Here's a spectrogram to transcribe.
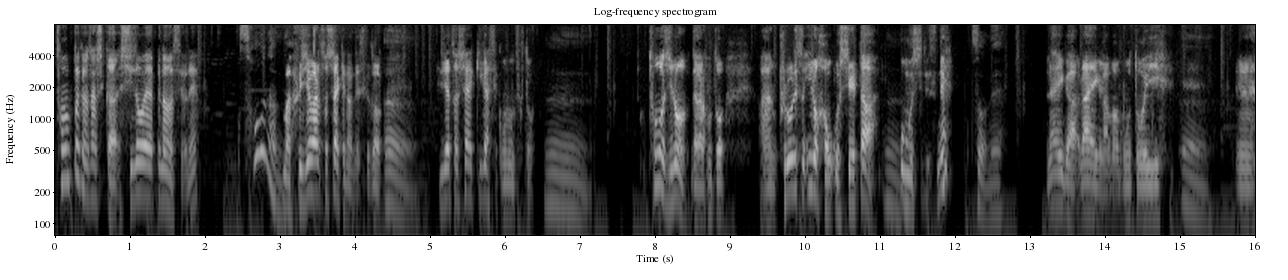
その時の確か指導役なんですよね。そうなんまあだ藤原俊明なんですけど、うん藤原俊明がセコンつくと。うん当時の、だから本当あの、プロレスのイロハを教えたうんオムシですね。そうねライガー、ライガー、まあ元井、うんうん、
